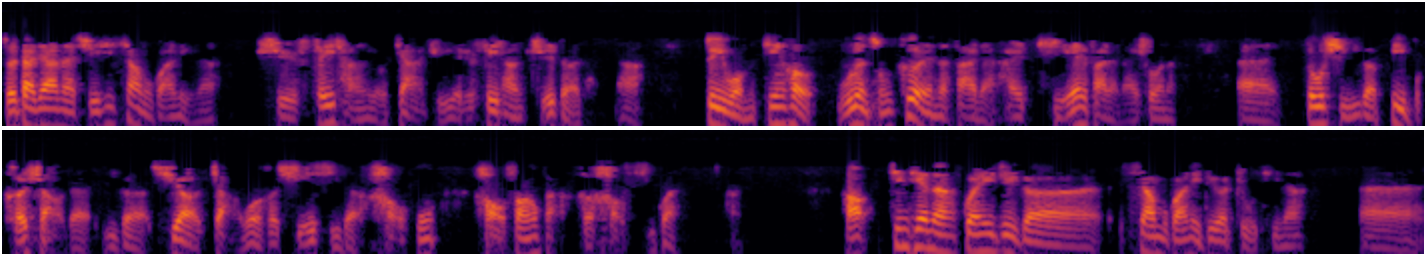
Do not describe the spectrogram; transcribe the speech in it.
所以大家呢，学习项目管理呢是非常有价值，也是非常值得的啊。对于我们今后无论从个人的发展还是企业的发展来说呢，呃，都是一个必不可少的一个需要掌握和学习的好工好方法和好习惯啊。好，今天呢，关于这个项目管理这个主题呢，呃，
